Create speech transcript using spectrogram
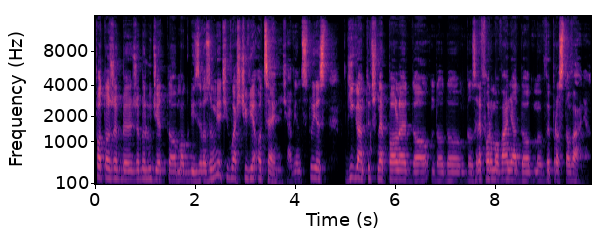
po to, żeby, żeby ludzie to mogli zrozumieć i właściwie ocenić. A więc tu jest gigantyczne pole do, do, do, do zreformowania, do wyprostowania.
